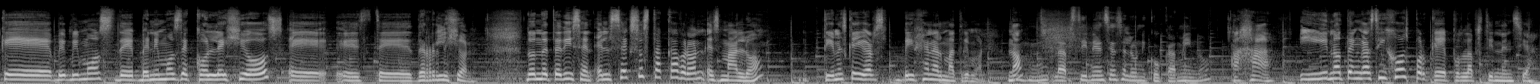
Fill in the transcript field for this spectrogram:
que vivimos de, venimos de colegios eh, este, de religión, donde te dicen, el sexo está cabrón, es malo, tienes que llegar virgen al matrimonio, ¿no? La abstinencia es el único camino. Ajá. Y no tengas hijos porque, pues, la abstinencia,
